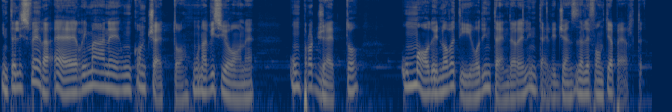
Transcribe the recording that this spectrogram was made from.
Intellisfera è e rimane un concetto, una visione, un progetto un modo innovativo di intendere l'intelligence delle fonti aperte.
